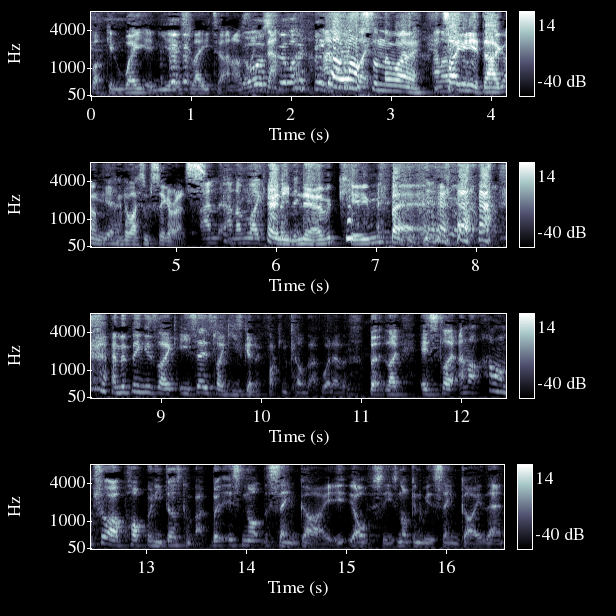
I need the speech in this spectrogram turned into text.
fucking waiting years later. And I was You're like, "Damn." still like- And You I got lost like- on the way. and It's I like was you and your dad. I'm Yeah. going to buy some cigarettes. and, and I'm like, and he the thi- never came back. and the thing is, like, he says like he's gonna fucking come back, whatever. But like, it's like, and, I, and I'm sure I'll pop when he does come back. But it's not the same guy. It- obviously, he's not going to be the same guy then.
